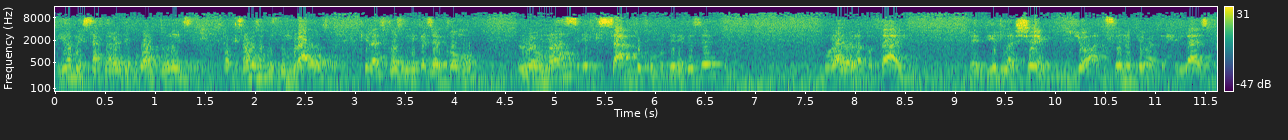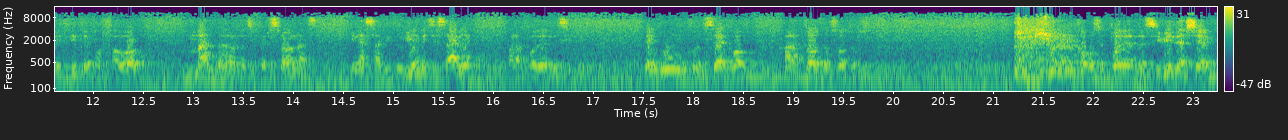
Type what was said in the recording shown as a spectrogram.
Dígame exactamente cuánto es. Porque estamos acostumbrados que las cosas tienen que ser como lo más exacto como tiene que ser. Moral de la Potay, pedirle a Shem, yo haceno que Batejilá es pedirle por favor, mándanos las personas y la sabiduría necesaria para poder decidir. Tengo un consejo para todos nosotros. ¿Cómo se puede recibir de Hashem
